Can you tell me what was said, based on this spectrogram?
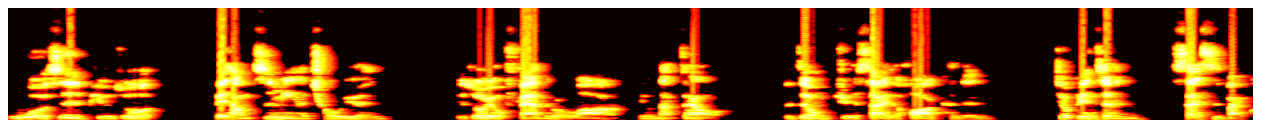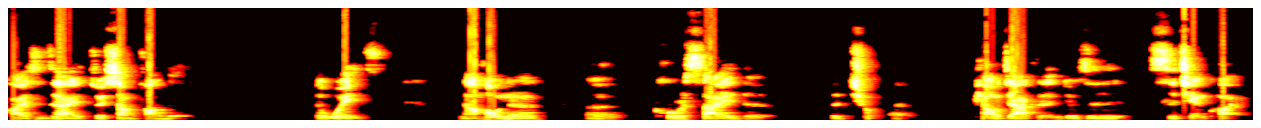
如果是比如说非常知名的球员，比如说有 Federal 啊，有 Nadal 的这种决赛的话，可能就变成三四百块是在最上方的的位置，然后呢，呃，core 赛的的球呃票价可能就是四千块、五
